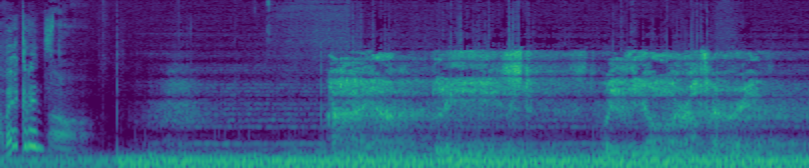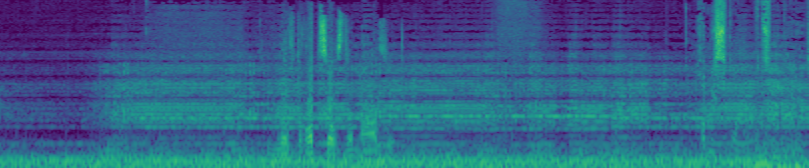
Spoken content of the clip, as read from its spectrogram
Aber er grinst. Oh. pleased with your offering. Ihm läuft Rotz aus der Nase. Komm ich sogar hoch zum Geld.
